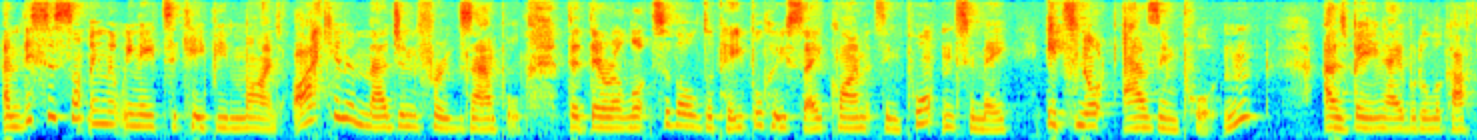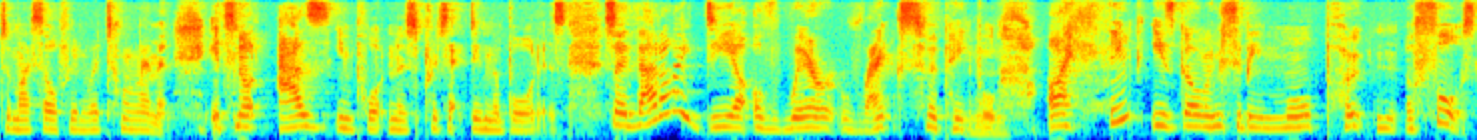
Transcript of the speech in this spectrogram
And this is something that we need to keep in mind. I can imagine, for example, that there are lots of older people who say climate's important to me. It's not as important as being able to look after myself in retirement. It's not as important as protecting the borders. So that idea of where it ranks for people, mm. I think is going to be more potent a force.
